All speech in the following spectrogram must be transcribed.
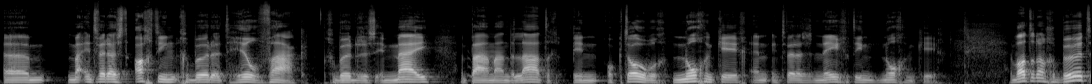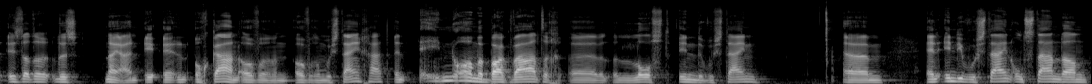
Um, maar in 2018 gebeurde het heel vaak. Het gebeurde dus in mei, een paar maanden later in oktober nog een keer en in 2019 nog een keer. En wat er dan gebeurt is dat er dus nou ja, een, een orkaan over een, over een woestijn gaat, een enorme bak water uh, lost in de woestijn. Um, en in die woestijn ontstaan dan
